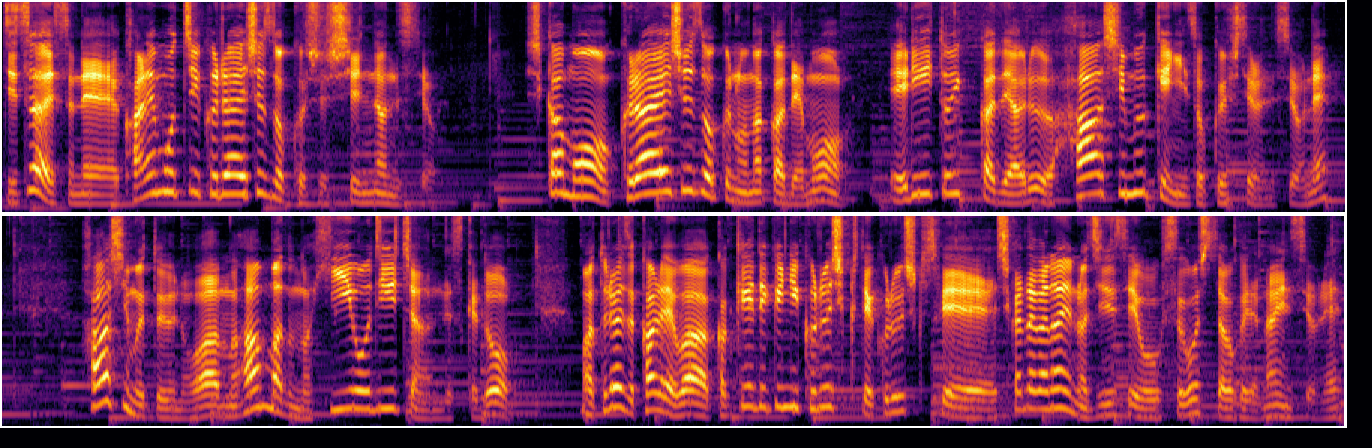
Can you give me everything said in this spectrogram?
実はですね金持ち暗い種族出身なんですよ。しかも暗い種族の中でもエリート一家であるハーシム家に属してるんですよね。ハーシムというのはムハンマドのひいおじいちゃんなんですけど、まあ、とりあえず彼は家計的に苦しくて苦しくて仕方がないような人生を過ごしたわけじゃないんですよね。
